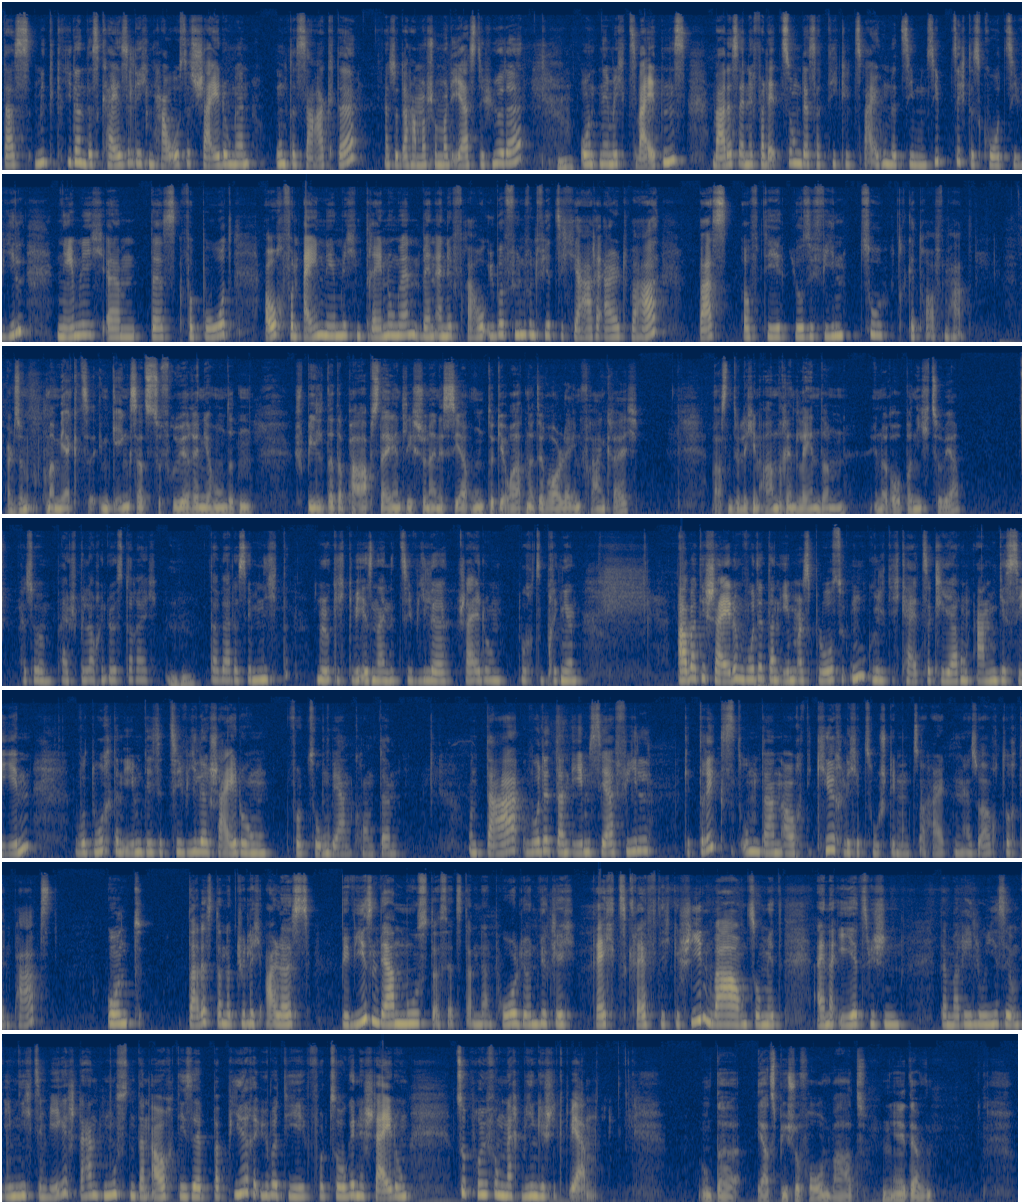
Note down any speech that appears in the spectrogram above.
das Mitgliedern des kaiserlichen Hauses Scheidungen untersagte also da haben wir schon mal die erste Hürde. Mhm. Und nämlich zweitens war das eine Verletzung des Artikel 277 des Code Zivil, nämlich ähm, das Verbot auch von einnehmlichen Trennungen, wenn eine Frau über 45 Jahre alt war, was auf die Josephine zugetroffen hat. Also man merkt im Gegensatz zu früheren Jahrhunderten, spielt da der Papst eigentlich schon eine sehr untergeordnete Rolle in Frankreich, was natürlich in anderen Ländern in Europa nicht so wäre. Also Beispiel auch in Österreich. Mhm. Da wäre das eben nicht möglich gewesen, eine zivile Scheidung durchzubringen. Aber die Scheidung wurde dann eben als bloße Ungültigkeitserklärung angesehen, wodurch dann eben diese zivile Scheidung vollzogen werden konnte. Und da wurde dann eben sehr viel getrickst, um dann auch die kirchliche Zustimmung zu erhalten, also auch durch den Papst. Und da das dann natürlich alles bewiesen werden muss, dass jetzt dann Napoleon wirklich rechtskräftig geschieden war und somit einer Ehe zwischen der Marie-Louise und ihm nichts im Wege stand, mussten dann auch diese Papiere über die vollzogene Scheidung zur Prüfung nach Wien geschickt werden. Und der Erzbischof Hohenwart, nee, der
